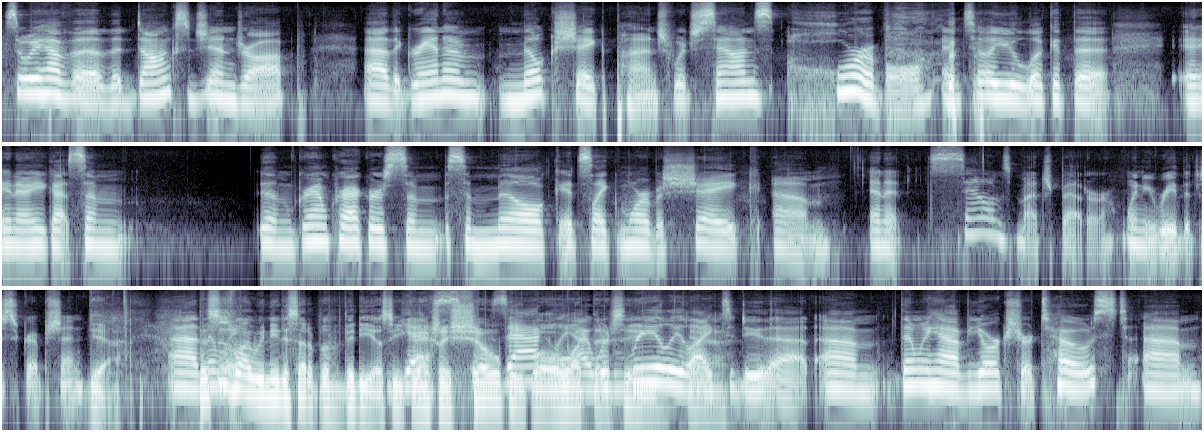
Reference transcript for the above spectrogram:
So we have uh, the Donks Gin Drop, uh, the Granum Milkshake Punch, which sounds horrible until you look at the, uh, you know, you got some um, graham crackers, some some milk. It's like more of a shake, um, and it sounds much better when you read the description. yeah. Uh, this is we- why we need to set up a video so you can actually show exactly. people what I they're would seeing. really like to do that. Um, then we have Yorkshire toast, um,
